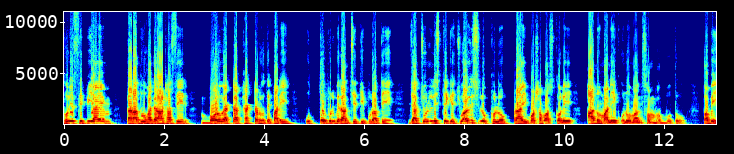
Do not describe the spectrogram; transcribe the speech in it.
ধরে সিপিআইএম, তারা দু হাজার আঠাশের বড় একটা ফ্যাক্টর হতে পারে উত্তর পূর্বে রাজ্যে ত্রিপুরাতে, যা চল্লিশ থেকে চুয়াল্লিশ লক্ষ লোক প্রায় বসবাস করে আনুমানিক অনুমান সম্ভবত। তবে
